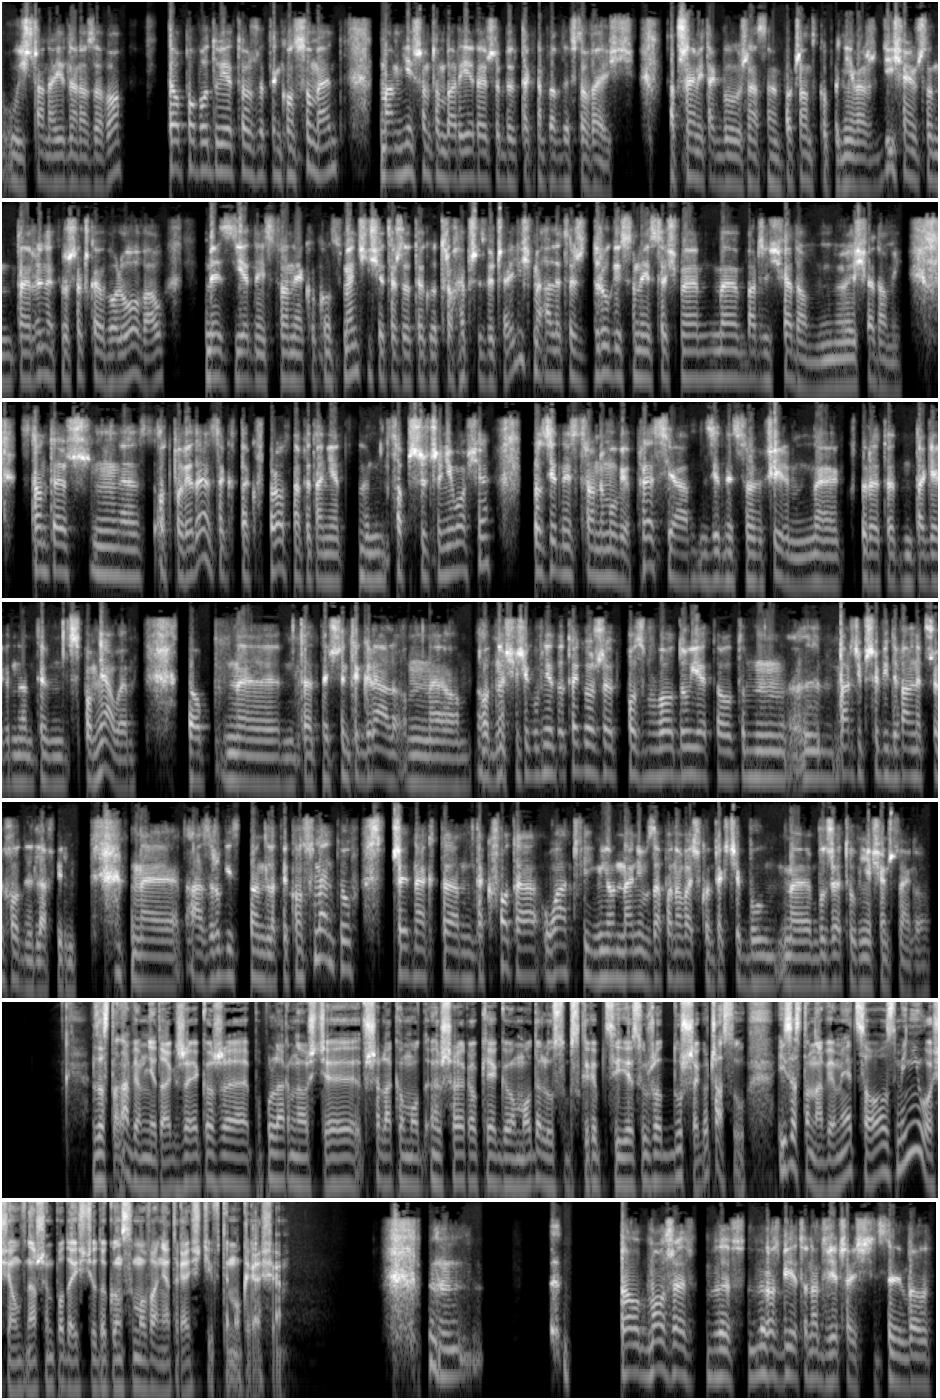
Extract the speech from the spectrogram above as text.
uiszczana jednorazowo, to powoduje to, że ten konsument ma mniejszą tą barierę, żeby tak naprawdę w to wejść. A przynajmniej tak było już na samym początku, ponieważ dzisiaj już ten, ten rynek troszeczkę ewoluował. My z jednej strony jako konsumenci się też do tego trochę przyzwyczailiśmy, ale też z drugiej strony jesteśmy bardziej świadomi. świadomi. Stąd też odpowiadając tak, tak wprost na pytanie, co przyczyniło się, to z jednej strony mówię presja, z jednej strony firm, które te, tak jak na tym wspomniałem, to te, te święty graal odnosi się głównie do tego, że powoduje to bardziej przewidywalne przychody dla firm. A z drugiej strony dla tych konsumentów, że jednak ta, ta kwota łatwiej na nią zapanować w kontekście bu, budżetu miesięcznego. Zastanawia mnie tak, że jako, że popularność e, mod szerokiego modelu subskrypcji jest już od dłuższego czasu i zastanawia mnie, co zmieniło się w naszym podejściu do konsumowania treści w tym okresie. To może rozbiję to na dwie części, bo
